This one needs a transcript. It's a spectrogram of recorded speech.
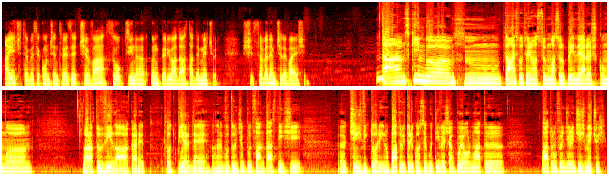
aici trebuie să se concentreze ceva să obțină în perioada asta de meciuri. Și să vedem ce le va ieși. Da, în schimb, uh, am mai spus, pe mine mă, mă surprinde iarăși cum uh, arată Vila, care tot pierde, a avut un început fantastic și 5 uh, victorii, nu 4 victorii consecutive și apoi a urmat 4 înfrângeri în 5 meciuri.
